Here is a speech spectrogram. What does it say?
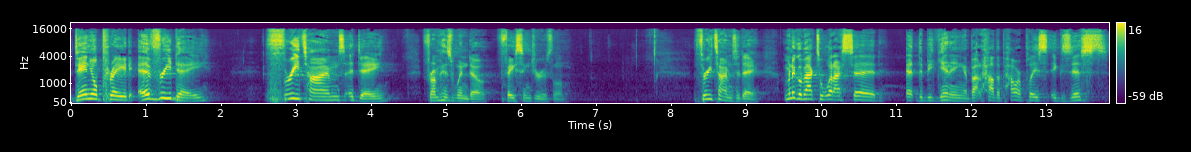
Daniel prayed every day, three times a day, from his window facing Jerusalem. Three times a day. I'm gonna go back to what I said at the beginning about how the power place exists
